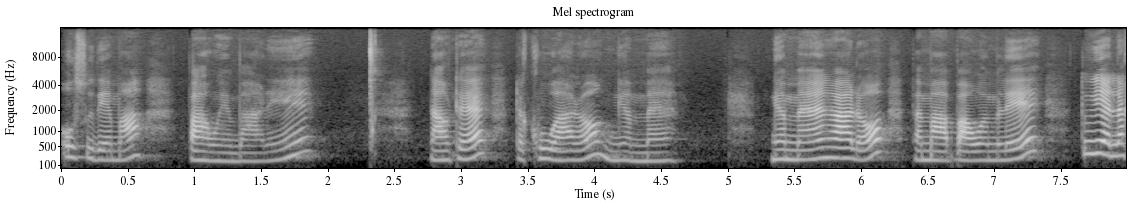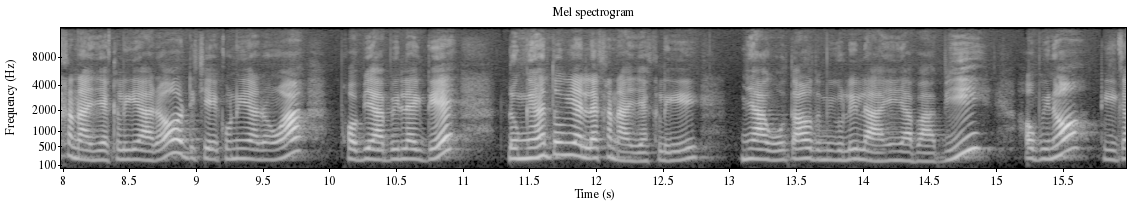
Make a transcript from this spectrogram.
အုပ်စုထဲမှာပါဝင်ပါတယ် နောက်ထပ်တစ်ခုကတော့ငမန်းငမန်းကတော့ဘယ်မှာပါဝင်မလဲသူ့ရဲ့လက္ခဏာရက်ကလေးကတော့ဒီကျေခုနှစ်ရတော့ကဖော်ပြပေးလိုက်တဲ့လုပ်ငန်းသုံးရဲ့လက္ခဏာရက်ကလေးညကိုတားတို့သမီးကိုလေ့လာရင်ရပါပြီဟုတ်ပြီနော်ဒီက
